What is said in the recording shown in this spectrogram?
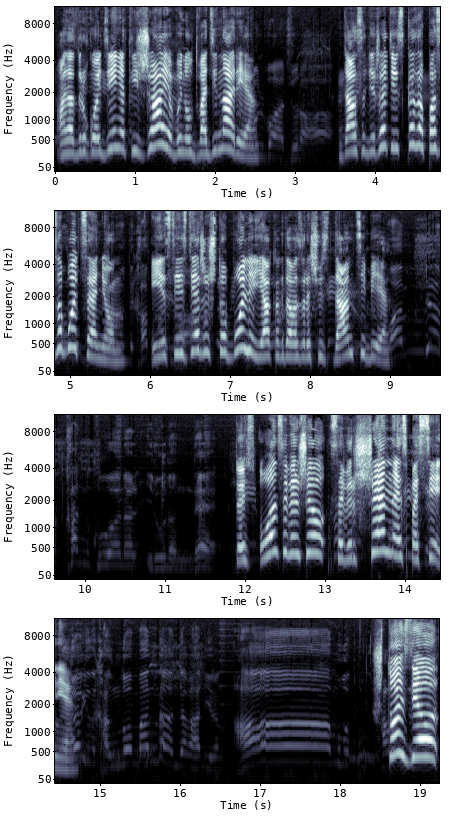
А на другой день, отъезжая, вынул два динария. Дал содержателю и сказал, позаботься о нем. И если издержишь что более, я, когда возвращусь, дам тебе. То есть он совершил совершенное спасение. Что сделал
